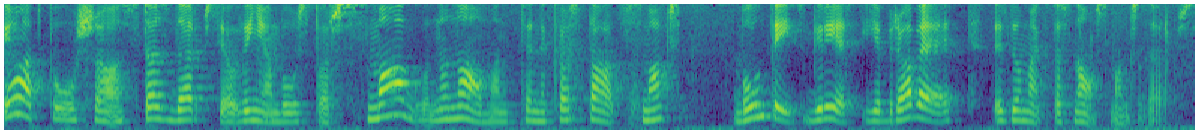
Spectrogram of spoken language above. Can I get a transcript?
jāatpūšās. Tas darbs jau viņam būs par smagu. Nu, nav man te nekas tāds smags. Buntīts, griezt, jeb ravēt, es domāju, ka tas nav smags darbs.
